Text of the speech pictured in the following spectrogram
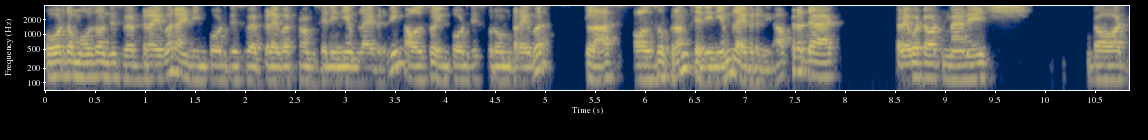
Over the mouse on this web driver and import this web driver from Selenium library. Also import this Chrome driver class also from Selenium library. After that, driver dot manage dot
